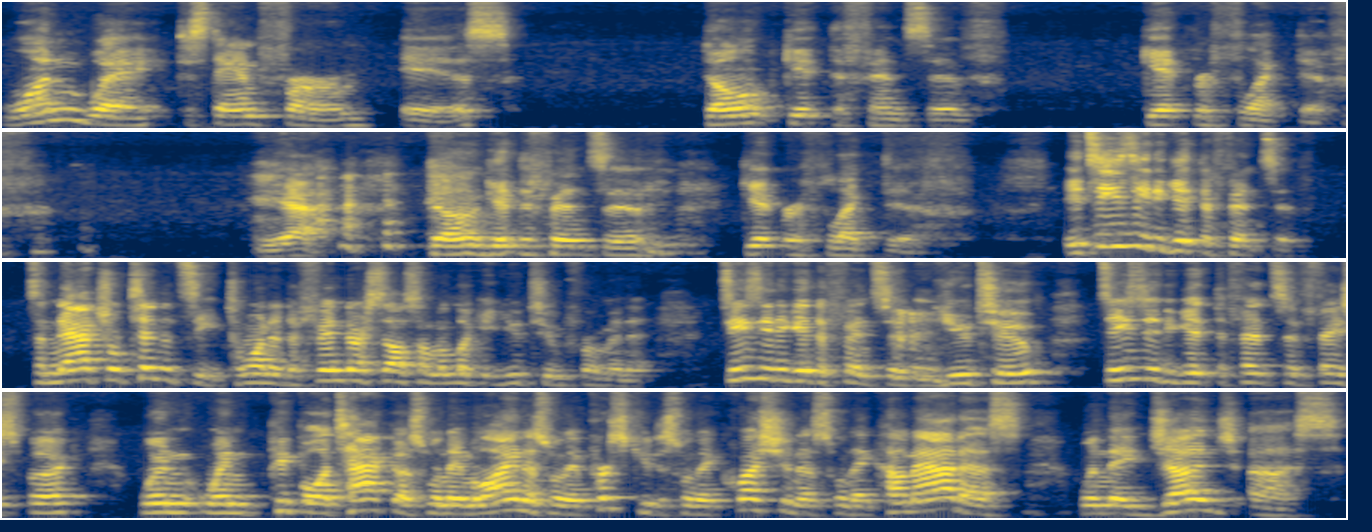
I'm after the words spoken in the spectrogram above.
one way to stand firm is don't get defensive, get reflective. Yeah, don't get defensive, get reflective. It's easy to get defensive. It's a natural tendency to want to defend ourselves. I'm going to look at YouTube for a minute. It's easy to get defensive in YouTube. It's easy to get defensive Facebook when when people attack us, when they malign us, when they persecute us, when they question us, when they come at us, when they judge us.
